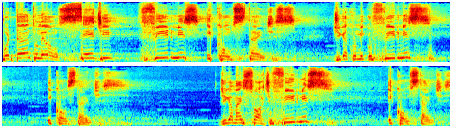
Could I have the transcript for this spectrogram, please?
Portanto, meus, sede firmes e constantes. Diga comigo, firmes e constantes. Diga mais forte, firmes e constantes.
